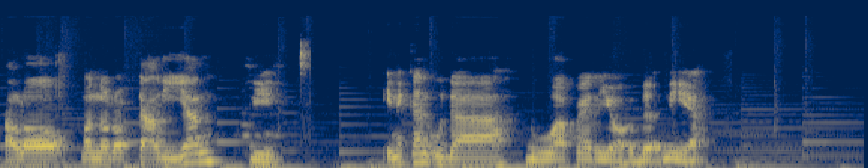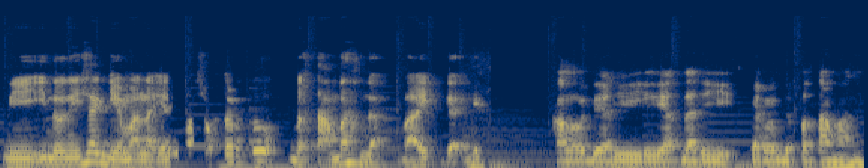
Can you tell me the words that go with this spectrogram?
Kalau menurut kalian nih, ini kan udah dua periode nih ya. Di Indonesia gimana infrastruktur tuh bertambah nggak baik nggak gitu? Kalau dari lihat dari periode pertama.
